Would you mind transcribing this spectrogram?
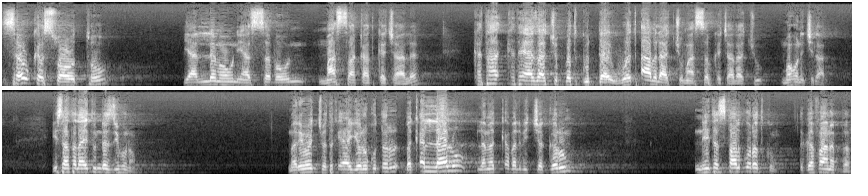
ሰው ከእሷ ወጥቶ ያለመውን ያሰበውን ማሳካት ከቻለ ከተያዛችሁበት ጉዳይ ወጣ ብላችሁ ማሰብ ከቻላችሁ መሆን ይችላል። የሳተላይቱ እንደዚሁ ነው። መሪዎች በተቀያየሩ ቁጥር በቀላሉ ለመቀበል ቢቸገሩም እኔ ተስፋ አልቆረጥኩም፣ እገፋ ነበር።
